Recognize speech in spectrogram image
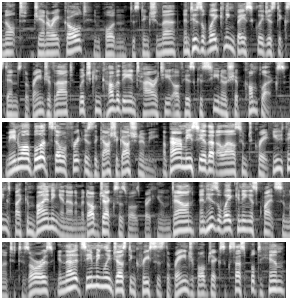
not generate gold, important distinction there, and his awakening basically just extends the range of that, which can cover the entirety of his casino ship complex. Meanwhile, Bullet's Devil Fruit is the Gasha a paramecia that allows him to create new things by combining inanimate objects as well as breaking them down, and his awakening is quite similar to Tesoro's in that it seemingly just increases the range of objects accessible to him,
